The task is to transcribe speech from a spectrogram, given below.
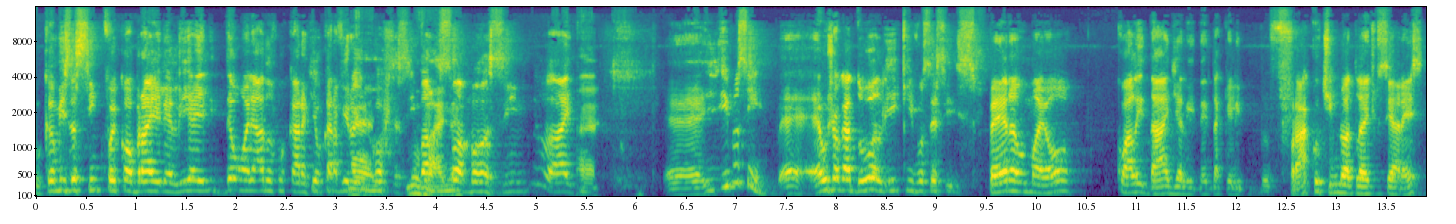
O camisa 5 foi cobrar ele ali, aí ele deu uma olhada pro cara aqui, o cara virou é, de costas assim, balançou né? a mão assim, não vai. É. É, e, tipo assim, é, é, o jogador ali que você se espera o maior qualidade ali dentro daquele fraco time do Atlético Cearense.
